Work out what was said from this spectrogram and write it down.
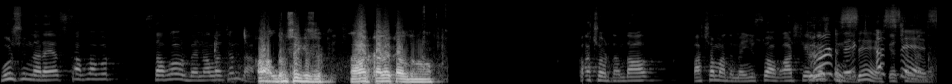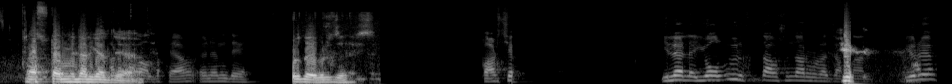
Vur şunlara ya. Stafla vur. Stafla vur ben alacağım da. Aldım 8'i. Arkada kaldım ama. Kaç oradan da al. Kaçamadım ben Yusuf abi karşıya geçtim. Perfect Assist. Assist. Nasıl geldi ya. Aldık ya. Önemli değil. Burada burada. Karşı. İlerle yol ırk davşınlar vuracağım lan. Yürü.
